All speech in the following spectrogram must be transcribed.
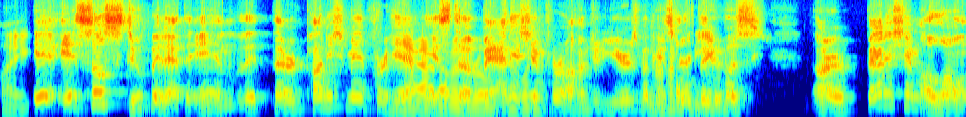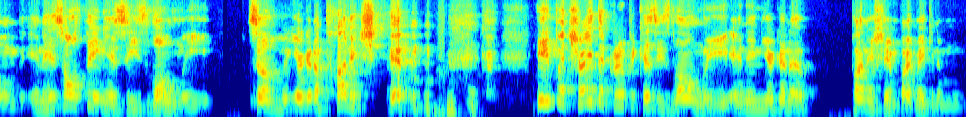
Like It, it's so stupid at the end that their punishment for him Yeah, is to really banish silly. him for a hundred years when For his whole thing years? was, or banish him alone. And his whole thing is he's lonely. So you're gonna punish him. he betrayed the group because he's lonely, and then you're gonna punish him by making him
